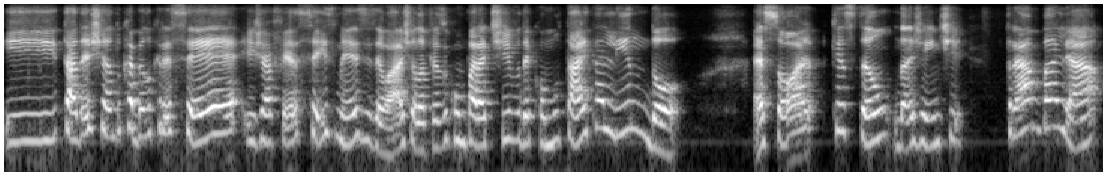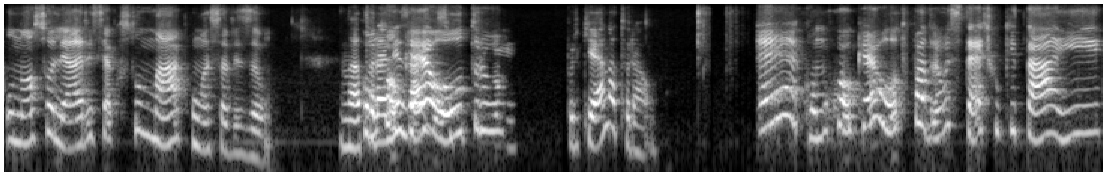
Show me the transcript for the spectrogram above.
E tá deixando o cabelo crescer e já fez seis meses, eu acho. Ela fez o comparativo de como tá e tá lindo. É só a questão da gente trabalhar o nosso olhar e se acostumar com essa visão. Naturalizar. Como qualquer outro. Porque é natural. É, como qualquer outro padrão estético que tá aí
